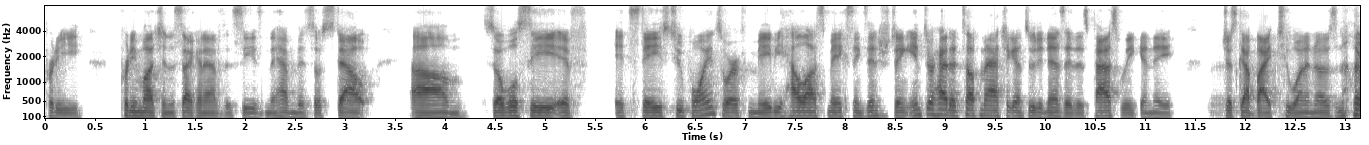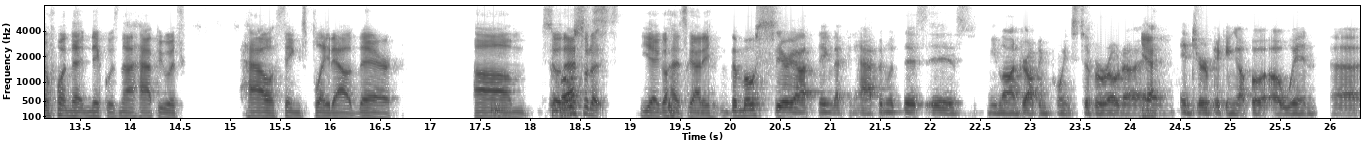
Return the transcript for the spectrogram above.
pretty pretty much in the second half of the season. They haven't been so stout. Um, so we'll see if it stays two points or if maybe Hellas makes things interesting. Inter had a tough match against Udinese this past week, and they just got by two one. And it was another one that Nick was not happy with how things played out there. Um, so most, that's what. I, yeah, go ahead, Scotty. The most serious thing that can happen with this is Milan dropping points to Verona yeah. and Inter picking up a, a win uh,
